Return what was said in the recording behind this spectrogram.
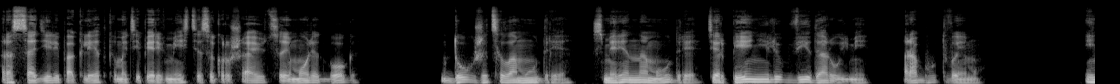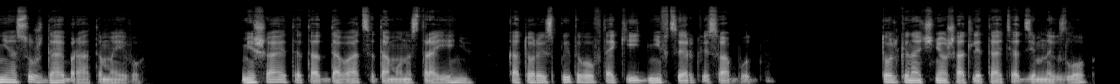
рассадили по клеткам и теперь вместе сокрушаются и молят Бога. Дух же целомудрия, смиренно мудрия, терпение и любви даруй мне, рабу твоему. И не осуждай брата моего. Мешает это отдаваться тому настроению, который испытывал в такие дни в церкви свободным. Только начнешь отлетать от земных злоб,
